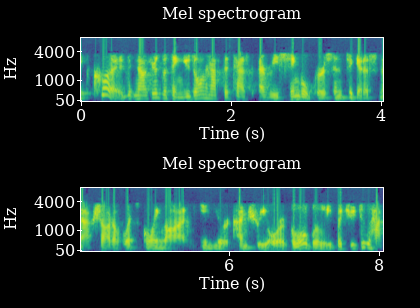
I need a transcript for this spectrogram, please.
it could. Now, here's the thing: you don't have to test every single person to get a snapshot of what's going on in your country or globally, but you do have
